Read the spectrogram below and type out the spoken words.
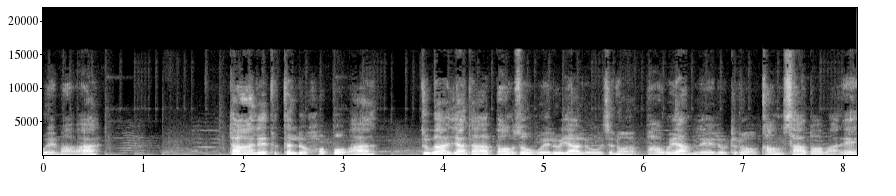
ဝယ်မှာပါဒါကလည်းတက်တက်လွတ် hot pot ပါသူကရတာဘောင်းဆောင်ဝယ်လို့ရလို့ကျွန်တော်ဘာဝယ်ရမလဲလို့တော်တော်ခေါင်းစားသွားပါတယ်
